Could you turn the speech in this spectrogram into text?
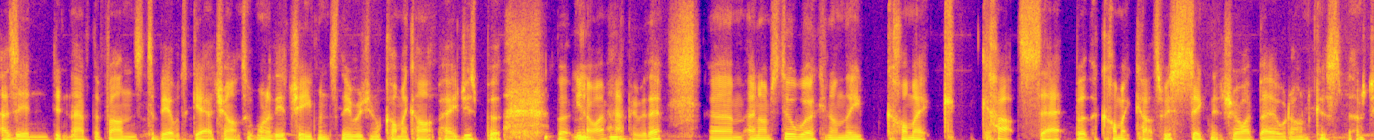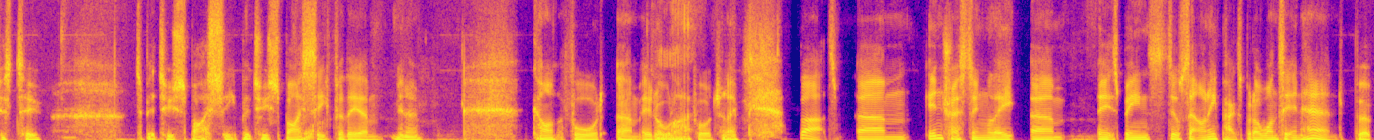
as in didn't have the funds to be able to get a chance at one of the achievements, the original comic art pages. But but you know I'm happy with it, um, and I'm still working on the comic cuts set. But the comic cuts with signature I bailed on because that was just too. It's a bit too spicy, a bit too spicy for the um, you know can't afford um, it all, lot. unfortunately. But um, interestingly, um, it's been still sat on e-Packs, but I want it in hand. But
